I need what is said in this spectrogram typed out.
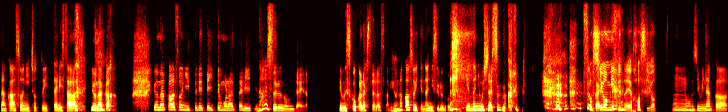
なんか阿蘇にちょっと行ったりさ、夜中、夜中阿蘇に連れて行ってもらったり、何するのみたいな。で、息子からしたらさ、夜中阿蘇行って何するの いや、何もしない、すぐ帰る。すぐ帰る星を見てたよ、星を。うん、星見、なんか、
